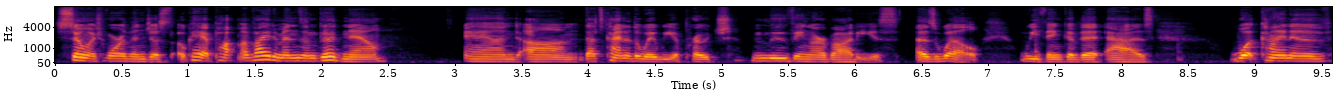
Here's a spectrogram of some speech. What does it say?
so much more than just, okay, I pop my vitamins, I'm good now. And um, that's kind of the way we approach moving our bodies as well. We think of it as what kind of,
